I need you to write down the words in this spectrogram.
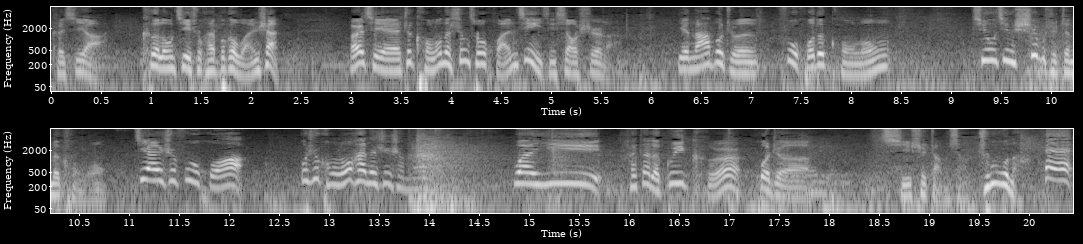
可惜啊，克隆技术还不够完善，而且这恐龙的生存环境已经消失了。也拿不准复活的恐龙究竟是不是真的恐龙。既然是复活，不是恐龙还能是什么？万一还带了龟壳，或者其实长得像猪呢？嘿，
